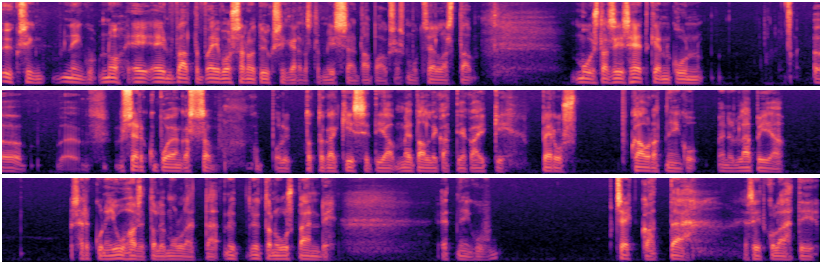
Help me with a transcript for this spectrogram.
yksin, niin kuin, no ei, ei, välttämättä, ei voi sanoa, että yksinkertaista missään tapauksessa, mutta sellaista, muistan siis hetken, kun ö, serkkupojan kanssa, kun oli totta kai kissit ja metallikat ja kaikki peruskaurat niin kuin mennyt läpi ja serkkuni Juha sitten oli mulle, että nyt, nyt on uusi bändi, että niin kuin tsekkaa tää. Ja sitten kun lähti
